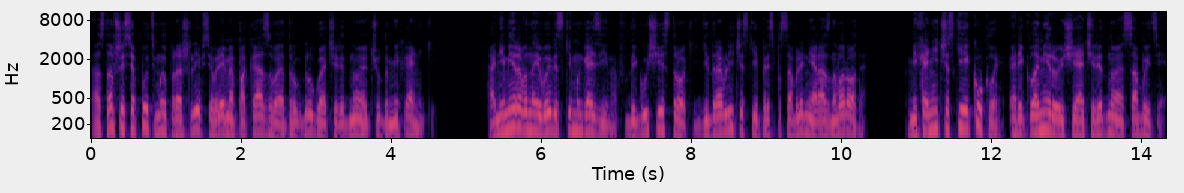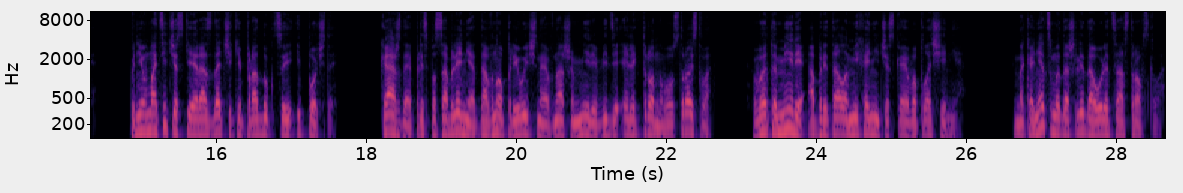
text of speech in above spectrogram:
Оставшийся путь мы прошли, все время показывая друг другу очередное чудо механики. Анимированные вывески магазинов, бегущие строки, гидравлические приспособления разного рода. Механические куклы, рекламирующие очередное событие. Пневматические раздатчики продукции и почты. Каждое приспособление, давно привычное в нашем мире в виде электронного устройства, в этом мире обретало механическое воплощение. Наконец мы дошли до улицы Островского.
